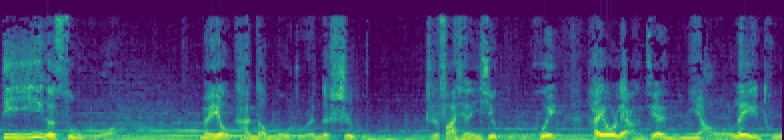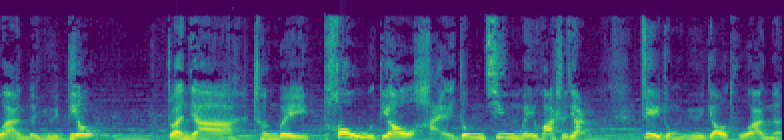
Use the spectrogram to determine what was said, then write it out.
第一个素椁，没有看到墓主人的尸骨，只发现了一些骨灰，还有两件鸟类图案的玉雕。专家称为透雕海东青梅花事件这种玉雕图案呢，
